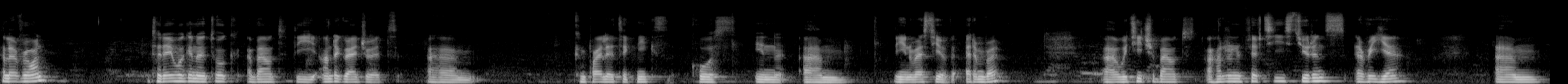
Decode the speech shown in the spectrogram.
Hello, everyone. Today we're going to talk about the undergraduate um, compiler techniques course in um, the University of Edinburgh. Uh, we teach about 150 students every year. Um,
